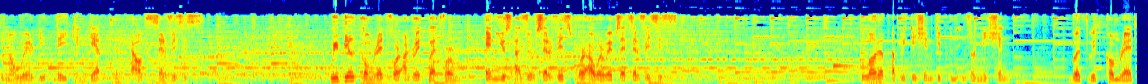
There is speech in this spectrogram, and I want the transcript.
to know where they can get the health services. We built Comrade for Android platform and use Azure service for our website services. A lot of application give an information, but with Comrade,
